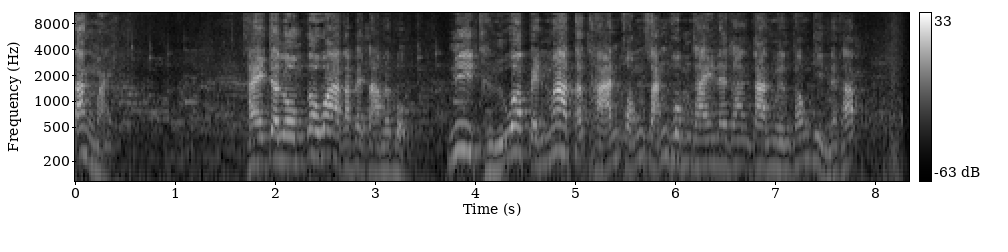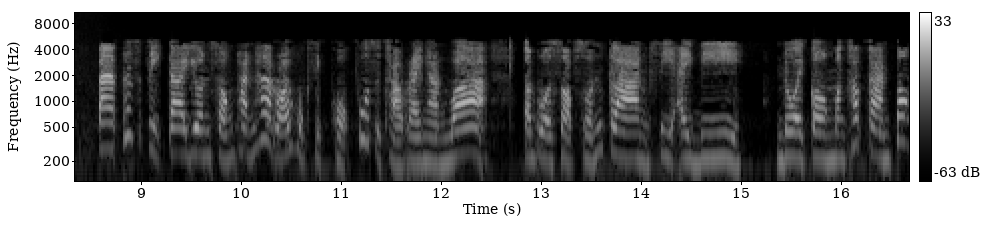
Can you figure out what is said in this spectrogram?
ตั้งใหม่ ใครจะลงก็ว่ากันไปตามระบบ นี่ถือว่าเป็นมาตรฐานของสังคมไทยในทางการเมืองท้องถิ่นนะครับ 8 พฤศจิกายน 2566 ผู้สื่อข่าวรายงานว่าตำรวจสอบสวนกลาง CID โดยกองบังคับการป้อง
